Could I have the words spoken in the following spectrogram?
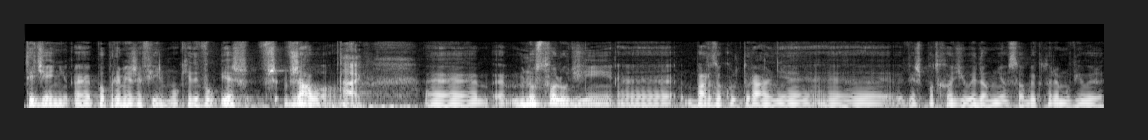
tydzień e, po premierze filmu, kiedy, wiesz, wrz- wrzało. Tak. E, Mnóstwo ludzi e, bardzo kulturalnie, e, wiesz, podchodziły do mnie osoby, które mówiły,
